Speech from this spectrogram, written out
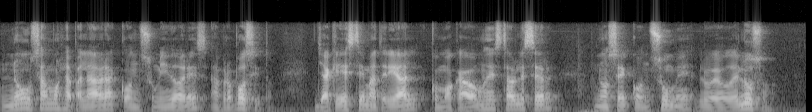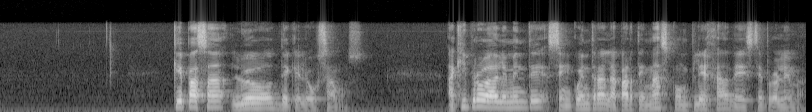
no usamos la palabra consumidores a propósito, ya que este material, como acabamos de establecer, no se consume luego del uso. ¿Qué pasa luego de que lo usamos? Aquí probablemente se encuentra la parte más compleja de este problema,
